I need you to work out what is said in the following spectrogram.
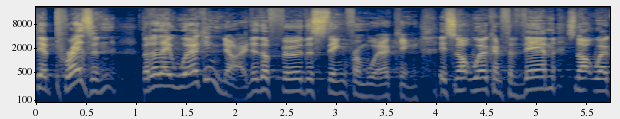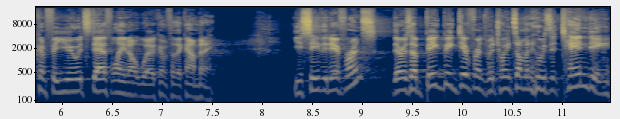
they're present, but are they working? No, they're the furthest thing from working. It's not working for them, it's not working for you, it's definitely not working for the company. You see the difference? There is a big, big difference between someone who is attending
